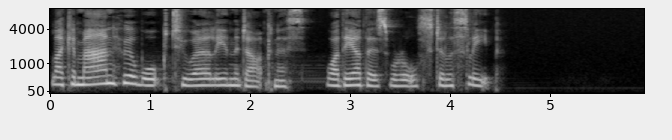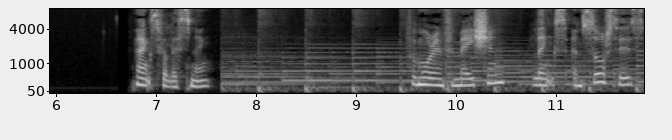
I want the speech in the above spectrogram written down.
like a man who awoke too early in the darkness while the others were all still asleep. Thanks for listening. For more information, links, and sources,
